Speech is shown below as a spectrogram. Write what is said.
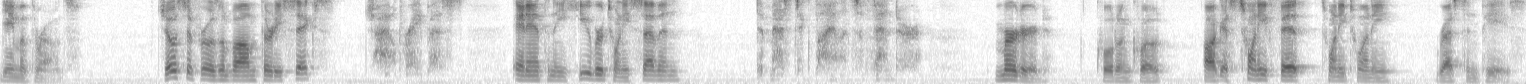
Game of Thrones. Joseph Rosenbaum, 36, child rapist, and Anthony Huber, 27, domestic violence offender, murdered, quote unquote, August 25th, 2020. Rest in peace.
